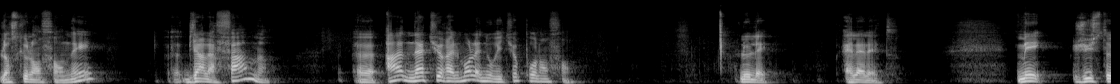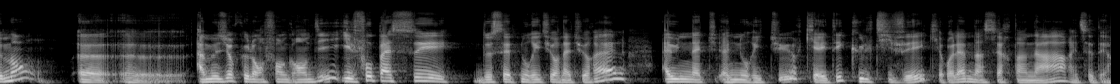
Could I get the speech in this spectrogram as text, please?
lorsque l'enfant naît, euh, bien la femme euh, a naturellement la nourriture pour l'enfant. Le lait. Elle allait. Mais justement, à mesure que l'enfant grandit, il faut passer de cette nourriture naturelle à une, nourriture qui a été cultivée, qui relève d'un certain art, etc.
